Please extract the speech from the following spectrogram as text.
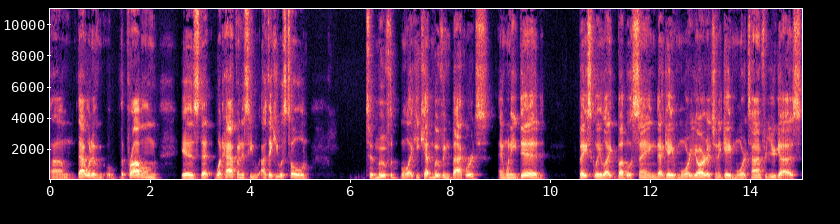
um, that would have the problem is that what happened is he I think he was told to move the like he kept moving backwards, and when he did, basically like Bubba was saying, that gave more yardage and it gave more time for you guys.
